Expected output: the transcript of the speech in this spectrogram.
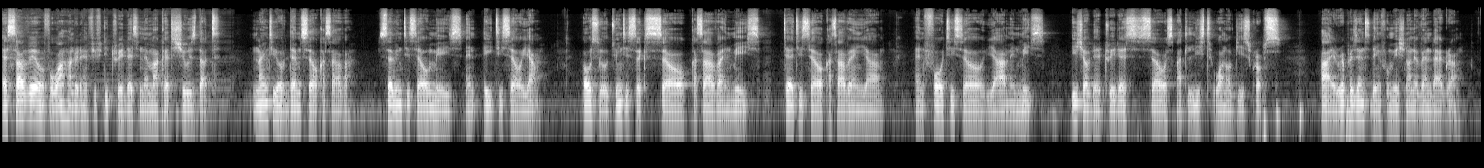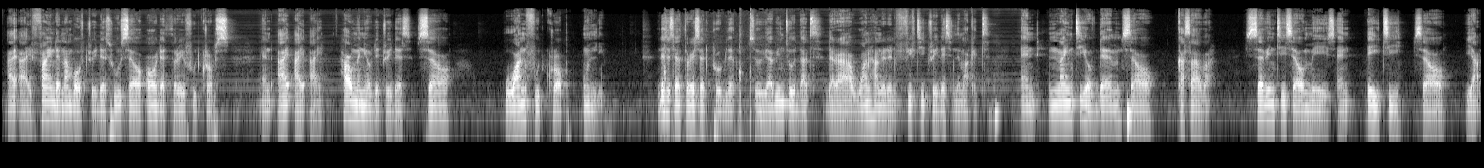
A survey of 150 traders in the market shows that 90 of them sell cassava, 70 sell maize, and 80 sell yam. Also, 26 sell cassava and maize, 30 sell cassava and yam, and 40 sell yam and maize. Each of the traders sells at least one of these crops. I represent the information on a Venn diagram. I, I find the number of traders who sell all the three food crops. And I, I, I, how many of the traders sell one food crop only? This is a three set problem. So we have been told that there are 150 traders in the market and 90 of them sell cassava, 70 sell maize, and 80 sell yam.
